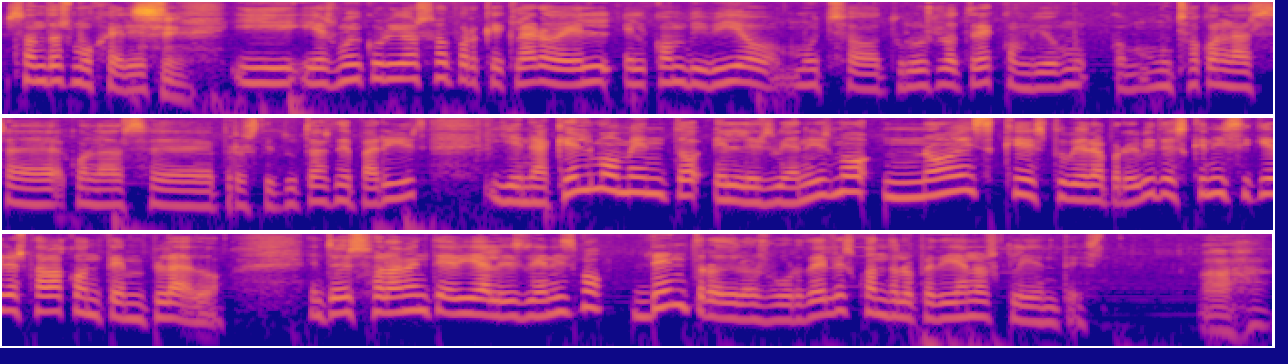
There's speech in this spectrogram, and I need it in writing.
Son dos mujeres. Sí. Y, y es muy curioso porque, claro, él, él convivió mucho, Toulouse-Lautrec convivió mu- con- mucho con las, eh, con las eh, prostitutas de París y en aquel momento el lesbianismo no es que estuviera prohibido, es que ni siquiera estaba contemplado. Entonces solamente había lesbianismo dentro de los burdeles cuando lo pedían los clientes. Ajá.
